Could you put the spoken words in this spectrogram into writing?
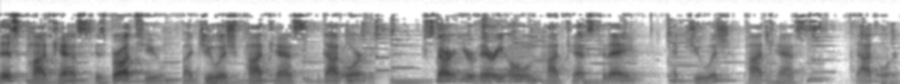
This podcast is brought to you by JewishPodcasts.org. Start your very own podcast today at JewishPodcasts.org.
